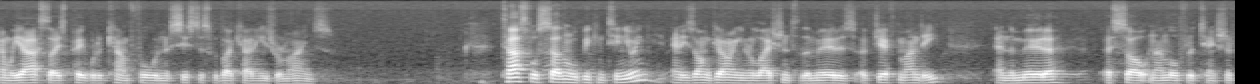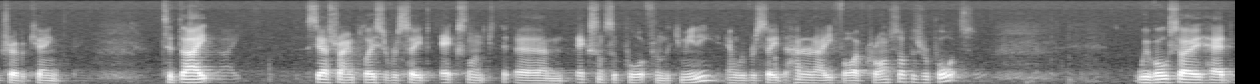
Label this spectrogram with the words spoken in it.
and we ask those people to come forward and assist us with locating his remains. Task Force Southern will be continuing and is ongoing in relation to the murders of Jeff Mundy and the murder, assault and unlawful detention of Trevor King. To date, South Australian Police have received excellent, um, excellent support from the community and we've received 185 Crime Stoppers reports. We've also had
